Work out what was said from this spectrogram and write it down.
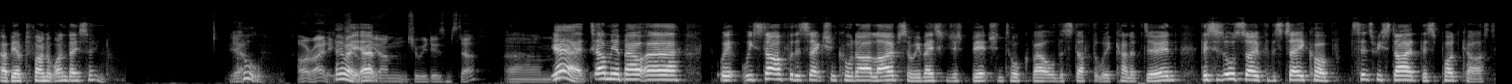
I'll be able to find it one day soon. Yeah. Cool. Alrighty. Anyway, should, we, uh, um, should we do some stuff? Um, Yeah, tell me about. Uh, we we start off with a section called Our Lives, so we basically just bitch and talk about all the stuff that we're kind of doing. This is also for the sake of since we started this podcast,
